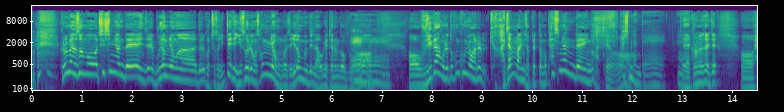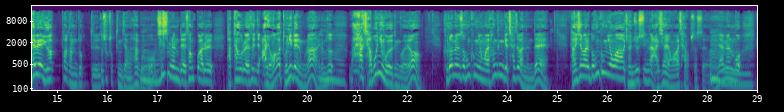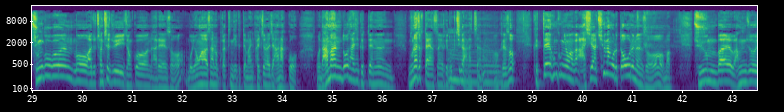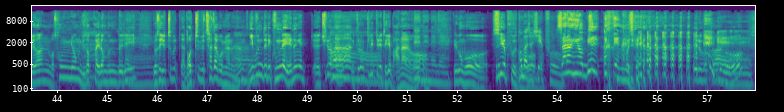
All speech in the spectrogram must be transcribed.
그러면서 뭐 70년대에 이제 무협 영화들을 거쳐서 이때 이제 이소룡, 성룡 뭐 이제 이런 분들이 나오게 되는 거고요. 네. 어, 우리가 아무래도 홍콩 영화를 가장 많이 접했던 건 80년대인 것 같아요. 80년대. 네, 그러면서 이제 어 해외 유학파 감독들도 속속 등장을 음. 하고 70년대 성과를 바탕으로 해서 이제 아 영화가 돈이 되는구나 이러면서 음. 막 자본이 모여든 거예요. 그러면서 홍콩 영화의 황금기가 찾아왔는데 당시만 해도 홍콩 영화가 견줄 수 있는 아시아 영화가 잘 없었어요. 왜냐하면 뭐 음. 중국은 뭐 아주 전체주의 정권 아래에서 뭐 영화 산업 같은 게 그때 많이 발전하지 않았고 뭐 남한도 사실 그때는 문화적 다양성이 이렇게 높지가 음. 않았잖아요. 그래서 그때 홍콩 영화가 아시아 최강으로 떠오르면서 막 주윤발, 왕조현, 뭐 성룡, 유덕화 이런 분들이 네. 요새 유튜브 아, 너튜브 찾아보면은 이분들이 국내 예능에 출연한 어. 그런 클립들이 되게 많아요. 네네네네. 그리고 뭐 CF도 어, 맞아, CF. 사랑해요 밀 땡땡 뭐지 이런 것도 하고 네.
